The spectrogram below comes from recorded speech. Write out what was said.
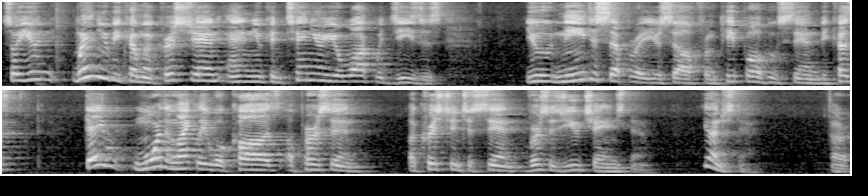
So you when you become a Christian and you continue your walk with Jesus, you need to separate yourself from people who sin because they more than likely will cause a person a Christian to sin versus you change them. You understand? All right.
